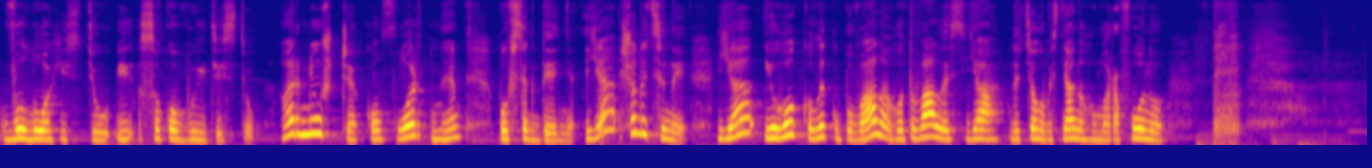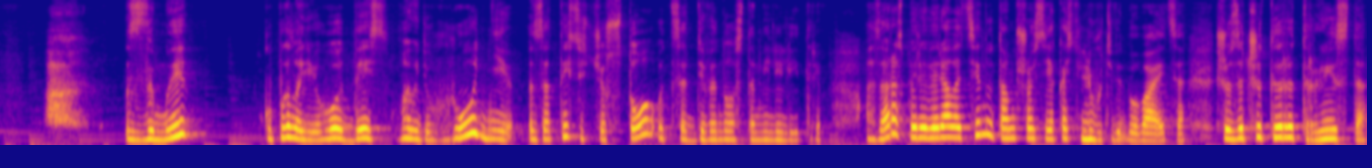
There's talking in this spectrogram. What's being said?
вологістю і соковитістю. Гарнюще, комфортне повсякдення. Я щодо ціни, я його коли купувала, готувалась я до цього весняного марафону з зими. Купила його десь, мабуть, в грудні за 1100, оце 90 мл. А зараз перевіряла ціну, там щось якась лють відбувається, що за 4300.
